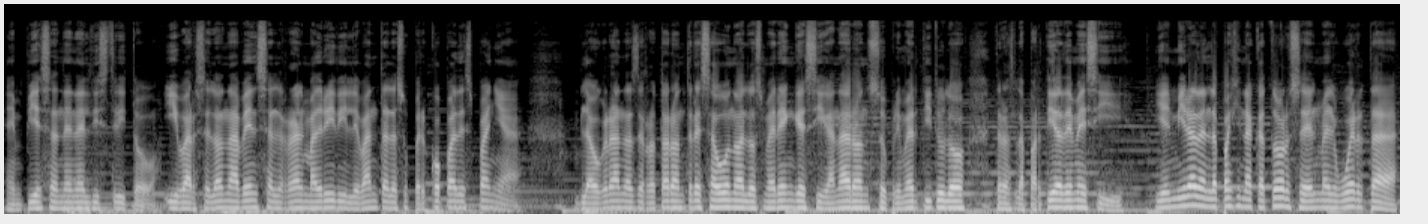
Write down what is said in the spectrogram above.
empiezan en el distrito. Y Barcelona vence al Real Madrid y levanta la Supercopa de España. Blaugranas derrotaron 3 a 1 a los merengues y ganaron su primer título tras la partida de Messi. Y en mirada en la página 14, Elmel Huerta,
